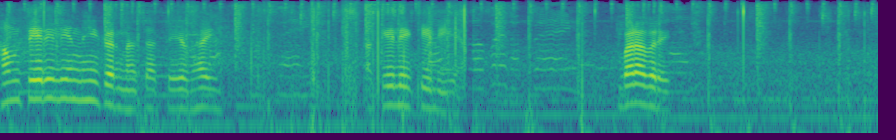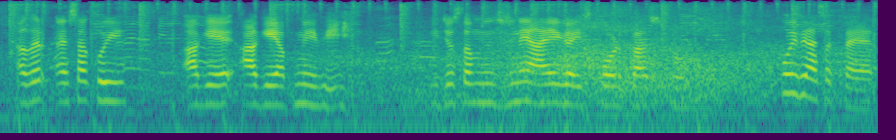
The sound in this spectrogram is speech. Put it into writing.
हम तेरे लिए नहीं करना चाहते है भाई, अकेले के लिए। बराबर है। अगर ऐसा कोई आगे आगे अपने भी जो समझने आएगा इस पॉडकास्ट को कोई भी आ सकता है यार।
